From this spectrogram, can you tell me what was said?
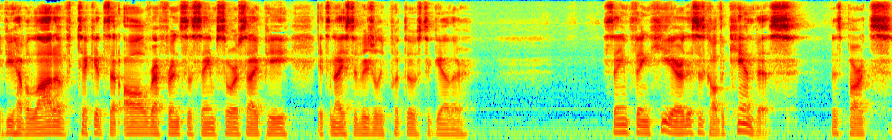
If you have a lot of tickets that all reference the same source IP, it's nice to visually put those together. Same thing here. This is called the canvas. This part's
